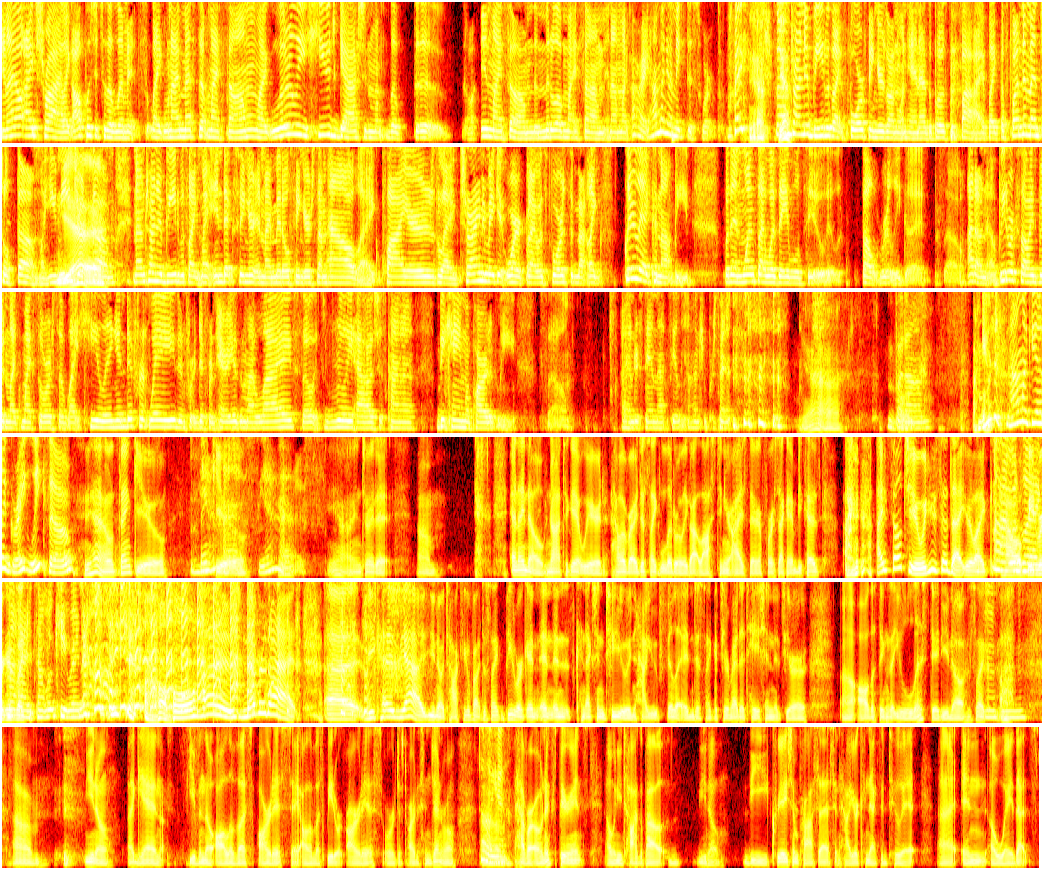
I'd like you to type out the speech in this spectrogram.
And I I try like I'll push it to the limits. Like when I messed up my thumb, like literally huge gash in the the in my thumb, the middle of my thumb, and I'm like, all right, how am I gonna make this work? Like, Yeah. so Yeah. I'm trying to bead with like four fingers on one hand as opposed to five, like the fundamental thumb. Like you need Yeah. your thumb, and I'm trying to bead with like my index finger and my middle finger somehow, like pliers, like trying to make it work. But I was forced to not like clearly I could not bead. But then once I was able to, it was felt really good. So I don't know. Beadwork's always been like my source of like healing in different ways and for different areas in my life. So it's really has just kind of became a part of me. So I understand that feeling 100%. yeah. but um you sound like you had a great week though. Yeah. Well, thank you. Thank you. yes, Yes. Yeah, I enjoyed it. Um, and I know not to get weird. However, I just like literally got lost in your eyes there for a second because I, I felt you when you said that. You're like I how was like, beadwork my is like eyes don't look cute right now. oh hush, never that. Uh, because yeah, you know, talking about just like beadwork and, and and its connection to you and how you feel it and just like it's your meditation, it's your uh, all the things that you listed. You know, it's like ah, um, you know, again. Even though all of us artists, say all of us beadwork artists or just artists in general, Oh, um, yeah. have our own experience. And when you talk about, you know, the creation process and how you're connected to it uh, in a way that's,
